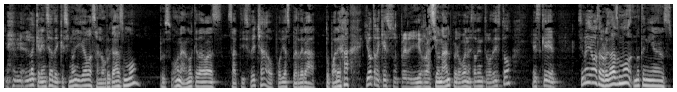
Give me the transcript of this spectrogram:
es la creencia de que si no llegabas al orgasmo, pues una, no quedabas satisfecha o podías perder a tu pareja. Y otra que es súper irracional, pero bueno, está dentro de esto, es que si no llegabas al orgasmo, no tenías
